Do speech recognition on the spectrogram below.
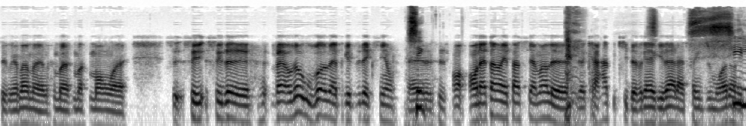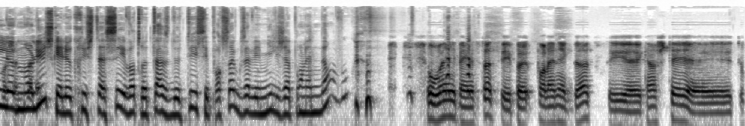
c'est vraiment ma- ma- ma- mon euh, c'est- vers là où va ma prédilection. Euh, on, on attend impatiemment le, le crabe qui devrait arriver à la fin du mois. si le mollusque et le crustacé est votre tasse de thé, c'est pour ça que vous avez mis le Japon là-dedans, vous? Oui, ben ça, c'est pour l'anecdote, c'est euh, quand j'étais euh, tout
